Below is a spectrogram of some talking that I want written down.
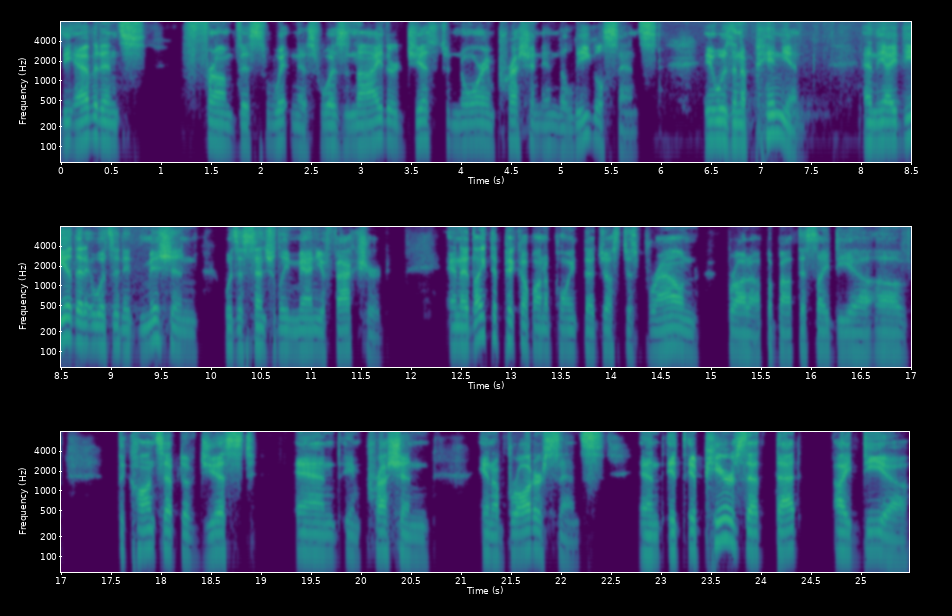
the evidence from this witness was neither gist nor impression in the legal sense. It was an opinion. And the idea that it was an admission was essentially manufactured. And I'd like to pick up on a point that Justice Brown brought up about this idea of the concept of gist and impression in a broader sense. And it, appears that that idea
